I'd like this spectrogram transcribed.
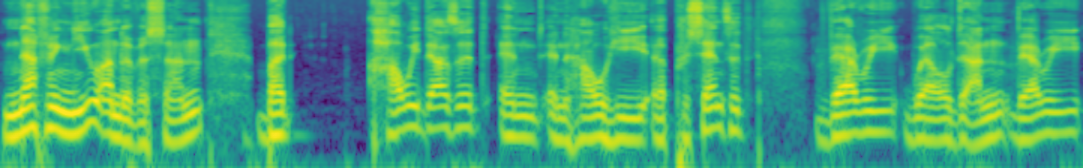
Nothing new under the sun, but how he does it and and how he uh, presents it, very well done. Very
